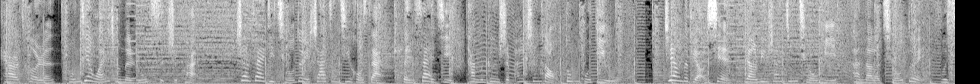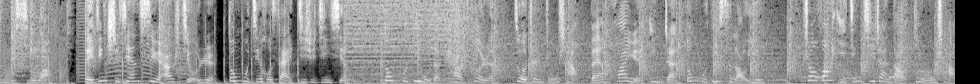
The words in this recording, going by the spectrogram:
凯尔特人重建完成的如此之快。上赛季球队杀进季后赛，本赛季他们更是攀升到东部第五。这样的表现让绿衫军球迷看到了球队复兴的希望。北京时间四月二十九日，东部季后赛继续进行。东部第五的凯尔特人坐镇主场北岸花园应战东部第四老鹰，双方已经激战到第五场，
